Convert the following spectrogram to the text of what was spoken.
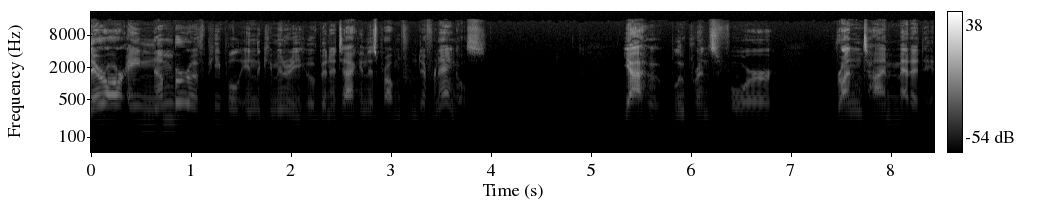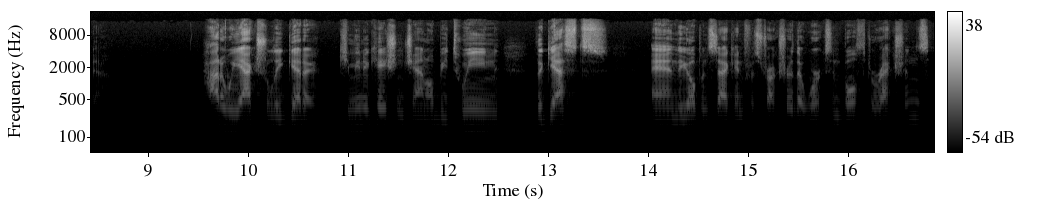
There are a number of people in the community who have been attacking this problem from different angles. Yahoo, blueprints for runtime metadata. How do we actually get a communication channel between the guests and the OpenStack infrastructure that works in both directions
